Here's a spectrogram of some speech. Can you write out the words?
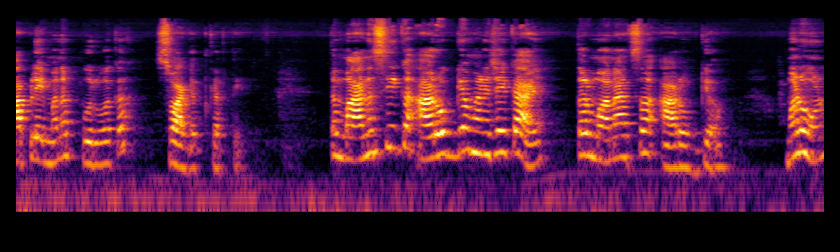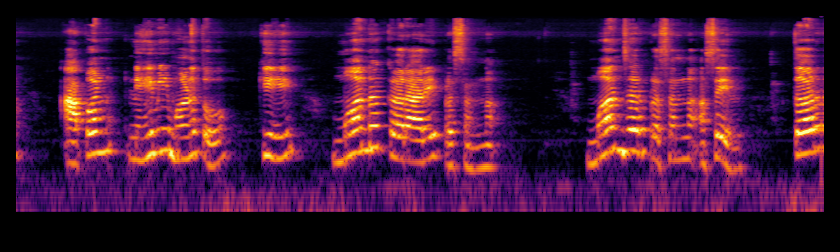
आपले मनपूर्वक स्वागत करते. तर मानसिक आरोग्य म्हणजे काय? तर मनाचं आरोग्य. म्हणून आपण नेहमी म्हणतो की मन करारे प्रसन्न. मन जर प्रसन्न असेल तर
